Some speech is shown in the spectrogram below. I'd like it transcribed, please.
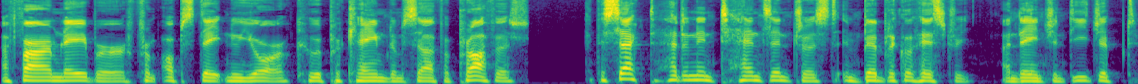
a farm labourer from upstate New York who had proclaimed himself a prophet the sect had an intense interest in biblical history and ancient Egypt.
